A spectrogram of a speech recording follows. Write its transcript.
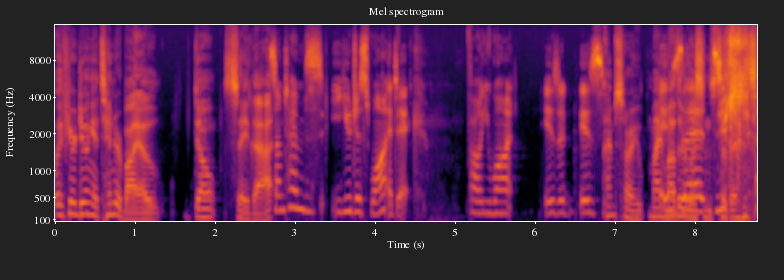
if you're doing a Tinder bio, don't say that. Sometimes you just want a dick. All you want is it is I'm sorry, my mother it- listens to this.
